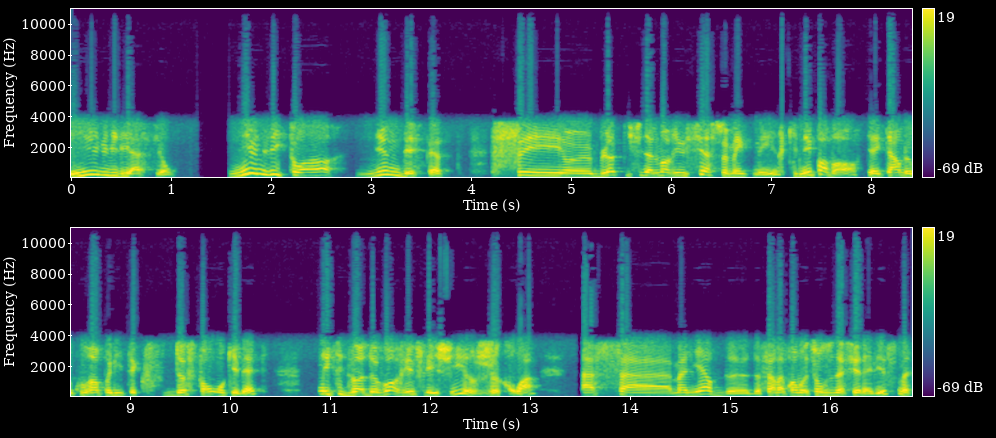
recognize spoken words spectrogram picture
ni une humiliation, ni une victoire, ni une défaite. C'est un bloc qui finalement réussit à se maintenir, qui n'est pas mort, qui incarne un courant politique de fond au Québec et qui va devoir réfléchir, je crois, à sa manière de, de faire la promotion du nationalisme.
